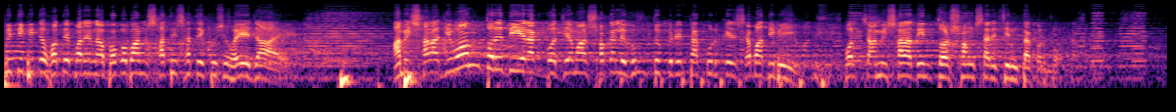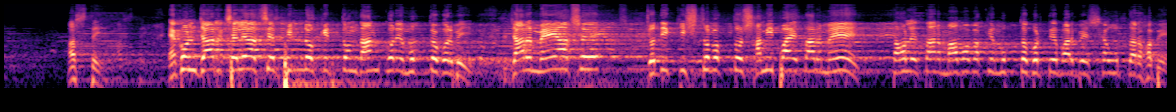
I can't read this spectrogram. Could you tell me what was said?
পৃথিবীতে হতে পারে না ভগবান সাথে সাথে খুশি হয়ে যায়। আমি সারা জীবন তোরে দিয়ে রাখব যে আমার সকালে ঘুম করে ঠাকুরকে সেবা দিবি। বলছে আমি সারা দিন তোর সংসারে চিন্তা করব। আস্তে। এখন যার ছেলে আছে পিণ্ড কীর্তন দান করে মুক্ত করবে। যার মেয়ে আছে যদি কৃষ্ণভক্ত স্বামী পায় তার মেয়ে, তাহলে তার মা বাবাকে মুক্ত করতে পারবে, সে উদ্ধার হবে।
